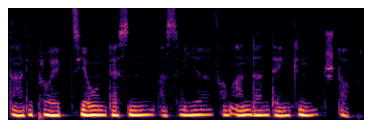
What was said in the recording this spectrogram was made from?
da die Projektion dessen, was wir vom anderen denken, stoppt.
